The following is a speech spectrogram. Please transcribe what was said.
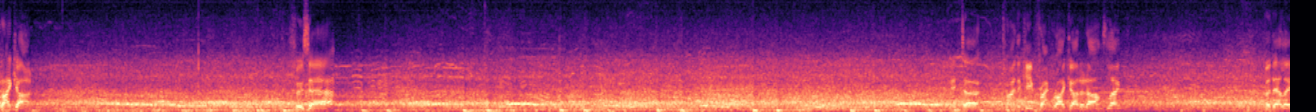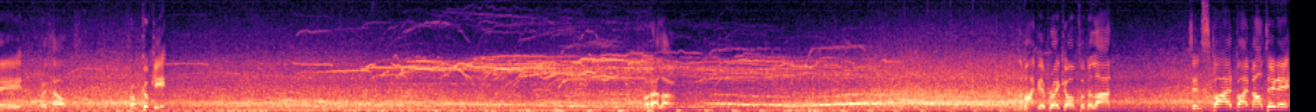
Rijkaard. Fuser. Keep Frank Rijkaard at arm's length. Verdelli with help from Cucchi. Morello. And there might be a break on for Milan. It's inspired by Maldini.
